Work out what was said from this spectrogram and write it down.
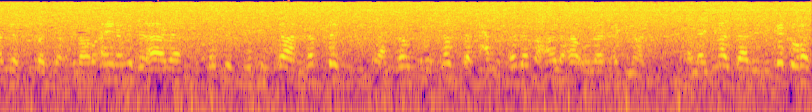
أن يتصدق إذا رأينا مثل هذا تصدق الإنسان نفسك يعني تنصرف نفسك عن الصدقه على هؤلاء الاجناس الاجناس هذه اللي كثرت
